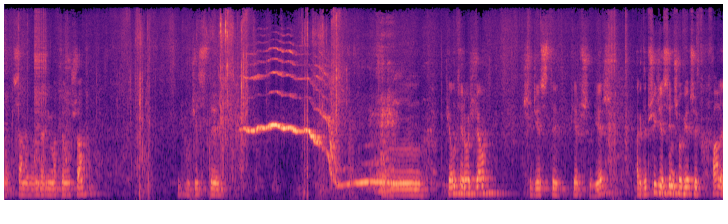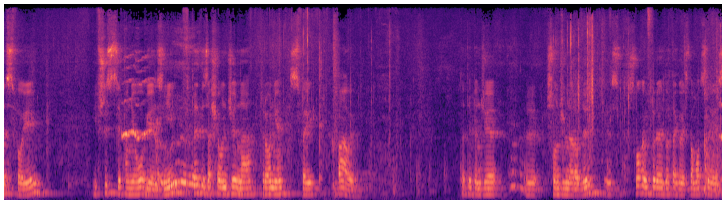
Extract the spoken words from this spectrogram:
napisane w Ewangelii Mateusza. 25 rozdział, 31 wiersz. A gdy przyjdzie Syn Człowieczy w chwale swojej i wszyscy aniołowie z Nim, wtedy zasiądzie na tronie swej chwały. Wtedy będzie y, sądził narody. Słowem, które do tego jest pomocne jest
